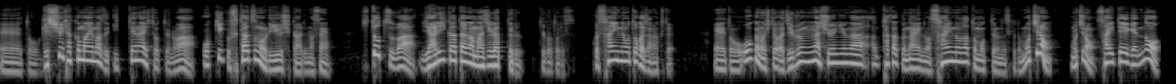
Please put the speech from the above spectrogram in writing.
えーと、月収100万円まず行ってない人っていうのは大きく2つの理由しかありません。1つはやり方が間違ってるっていうことです。これ才能とかじゃなくて、えーと、多くの人が自分が収入が高くないのは才能だと思ってるんですけどもちろんもちろん最低限の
